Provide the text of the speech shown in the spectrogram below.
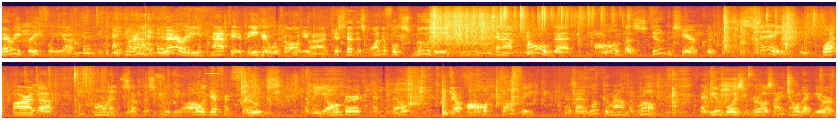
very briefly, I'm very happy to be here with all of you, and I've just had this wonderful smoothie, and I'm told that all of the students here could say what are the components of the smoothie, all the different fruits, and the yogurt, and the milk, they're all healthy. As I look around the room at you boys and girls, I know that you're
